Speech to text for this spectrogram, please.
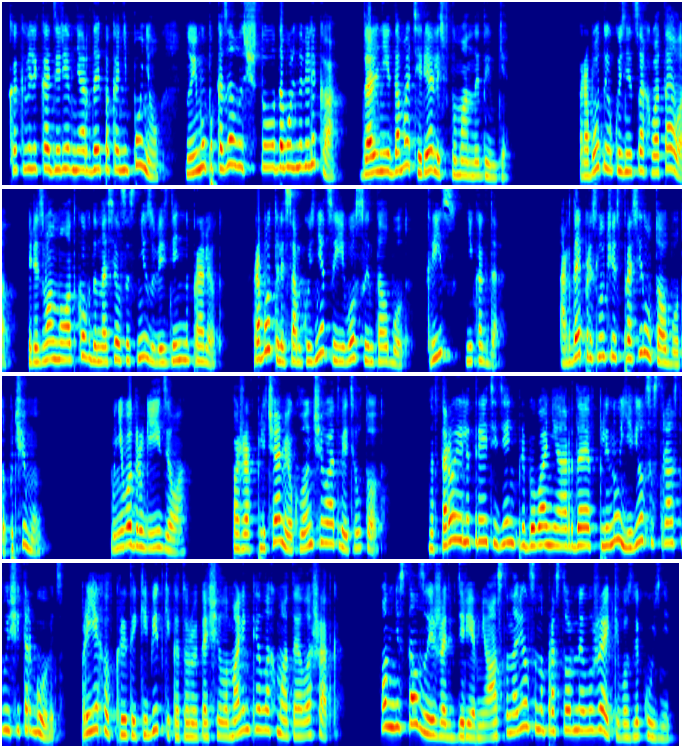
Как велика деревня Ордай пока не понял, но ему показалось, что довольно велика. Дальние дома терялись в туманной дымке. Работы у кузнеца хватало, перезвон молотков доносился снизу весь день напролет. Работали сам кузнец и его сын Талбот. Крис — никогда. Ардай при случае спросил у Талбота, почему. «У него другие дела», Пожав плечами, уклончиво ответил тот. На второй или третий день пребывания Ардая в плену явился странствующий торговец. Приехал в крытой кибитке, которую тащила маленькая лохматая лошадка. Он не стал заезжать в деревню, а остановился на просторной лужайке возле кузни.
